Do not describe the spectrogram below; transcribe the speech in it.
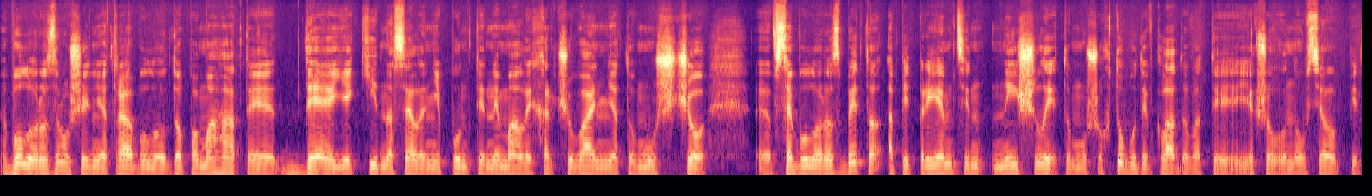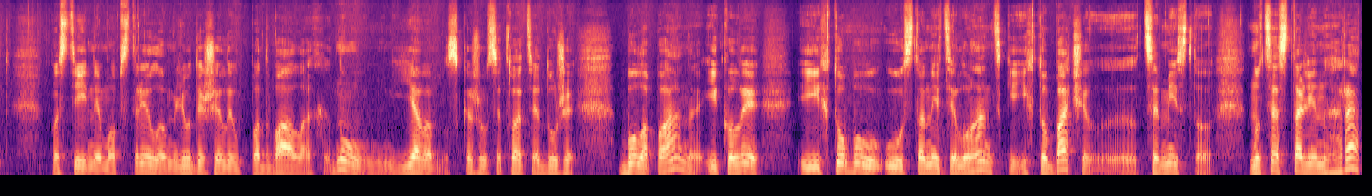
було розрушення, треба було допомагати. Деякі населені пункти не мали харчування, тому що е, все було розбито, а підприємці не йшли, тому що хто буде вкладувати, якщо воно все під постійним обстрілом, люди жили в підвалах. Ну, я вам скажу, ситуація дуже була погана. І коли і хто був у станиці Луганській, і хто бачив е, це місто, ну це Сталінград.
